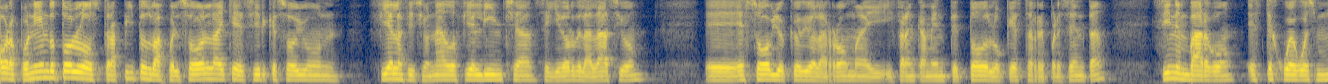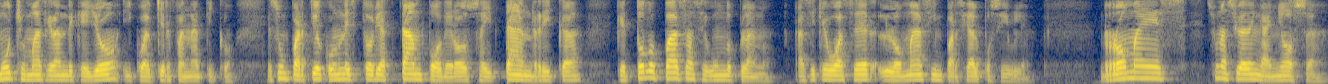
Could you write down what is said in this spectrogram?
Ahora, poniendo todos los trapitos bajo el sol, hay que decir que soy un fiel aficionado, fiel hincha, seguidor de la Lazio. Eh, es obvio que odio a la Roma y, francamente todo lo que ésta representa. Sin embargo, este juego es mucho más grande que yo y cualquier fanático. Es un partido con una historia tan poderosa y tan rica que todo pasa a segundo plano, así que voy a ser lo más imparcial posible. Roma es, es una ciudad engañosa,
